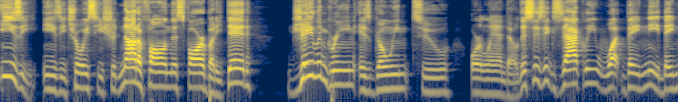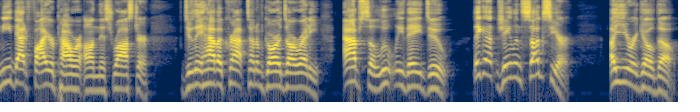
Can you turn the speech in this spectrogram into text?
easy, easy choice. He should not have fallen this far, but he did. Jalen Green is going to Orlando. This is exactly what they need. They need that firepower on this roster. Do they have a crap ton of guards already? Absolutely, they do. They got Jalen Suggs here a year ago, though.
